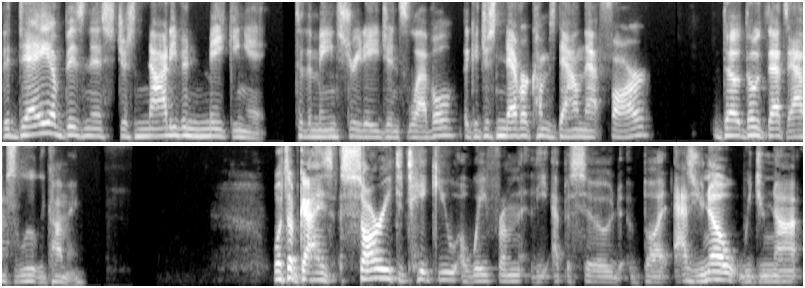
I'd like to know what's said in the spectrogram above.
the day of business just not even making it to the main street agents level. Like it just never comes down that far. those that's absolutely coming. What's up, guys? Sorry to take you away from the episode, but as you know, we do not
